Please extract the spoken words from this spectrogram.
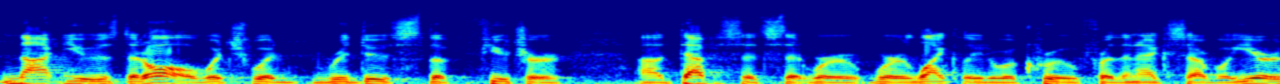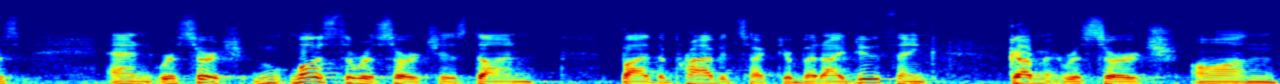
not used at all, which would reduce the future uh, deficits that we're, we're likely to accrue for the next several years. And research, m- most of the research is done by the private sector, but I do think government research on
